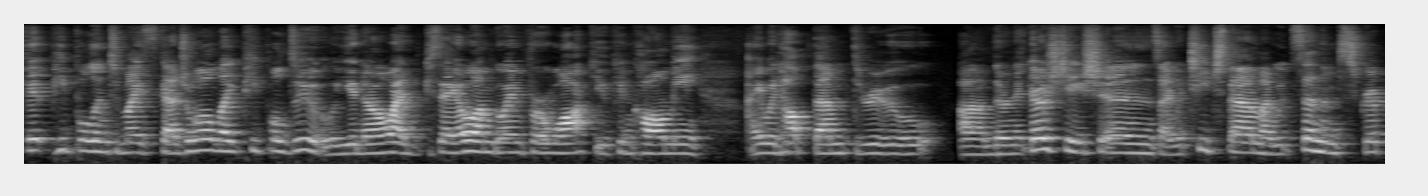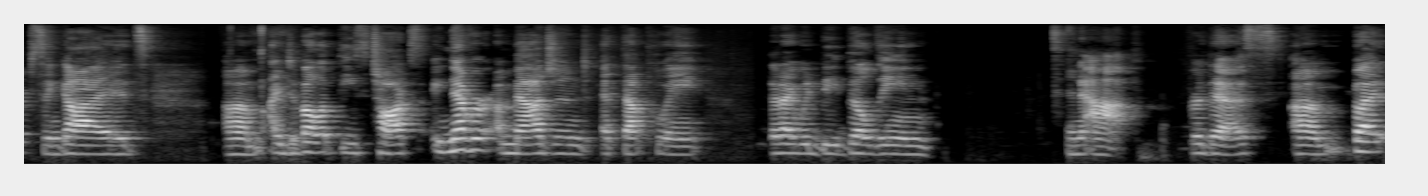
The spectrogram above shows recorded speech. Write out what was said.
fit people into my schedule like people do. You know, I'd say, oh, I'm going for a walk. You can call me. I would help them through um, their negotiations. I would teach them. I would send them scripts and guides. Um, I developed these talks. I never imagined at that point that I would be building an app for this. Um, but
